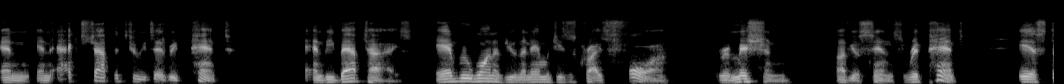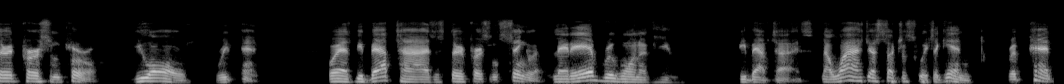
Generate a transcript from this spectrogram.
And in Acts chapter 2, it says, Repent and be baptized, every one of you, in the name of Jesus Christ, for the remission of your sins. Repent is third person plural. You all repent. Whereas be baptized is third person singular. Let every one of you be baptized. Now, why is there such a switch? Again, repent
